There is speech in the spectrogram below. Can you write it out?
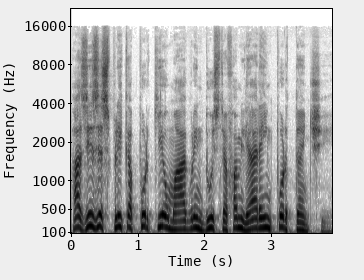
Aziz explica por que uma agroindústria familiar é importante.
